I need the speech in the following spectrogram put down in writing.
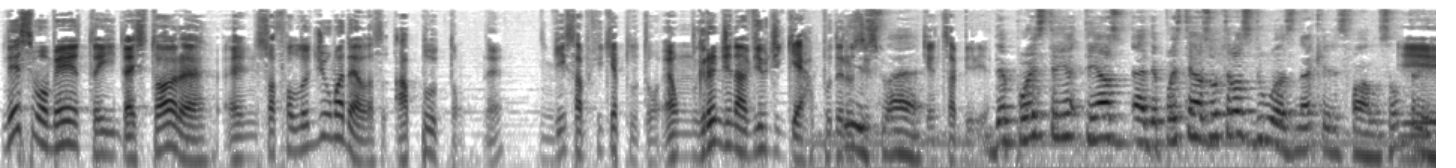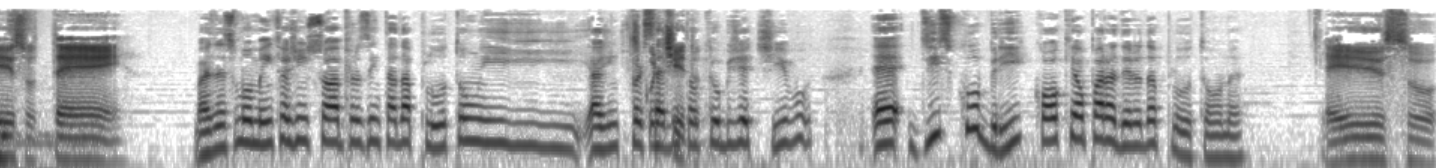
Nesse momento aí da história, a gente só falou de uma delas, a Pluton, né? Ninguém sabe o que que é Pluton. É um grande navio de guerra poderosíssimo, Isso, é. que a gente saberia. Depois tem, tem as, é, depois tem as outras duas, né, que eles falam. São três. Isso, tem. Mas nesse momento a gente só é apresentado a Pluton e a gente percebe Discutido, então né? que o objetivo é descobrir qual que é o paradeiro da Pluton, né? Isso.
